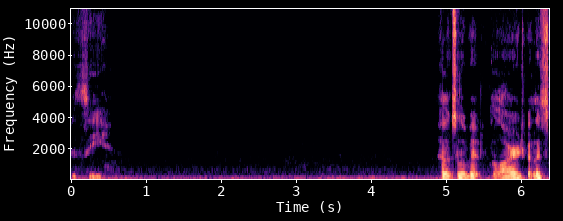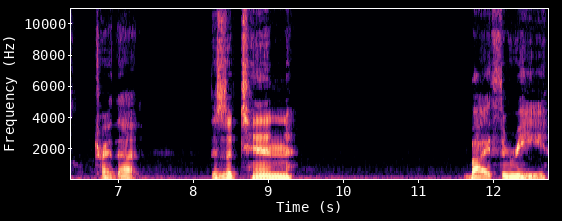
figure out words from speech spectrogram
Let's see. That looks a little bit large, but let's try that. This is a 10 by 3.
